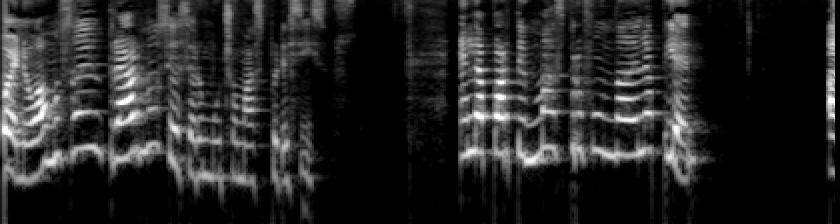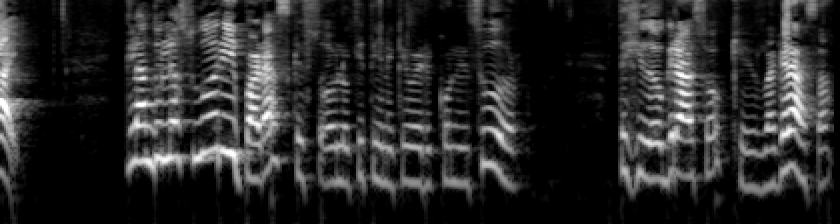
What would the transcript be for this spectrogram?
Bueno, vamos a adentrarnos y a ser mucho más precisos. En la parte más profunda de la piel hay glándulas sudoríparas, que es todo lo que tiene que ver con el sudor, tejido graso, que es la grasa,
